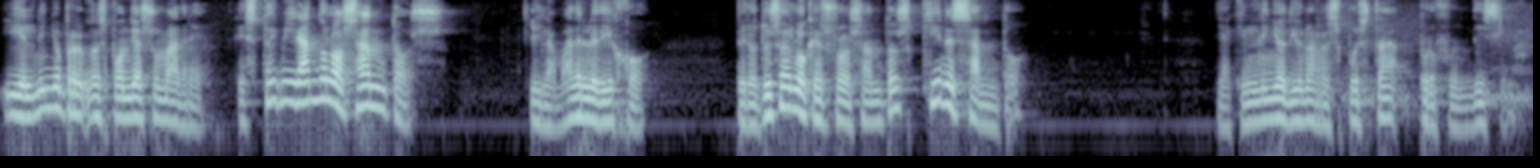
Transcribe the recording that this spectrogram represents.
Y el niño respondió a su madre, estoy mirando los santos. Y la madre le dijo, ¿pero tú sabes lo que son los santos? ¿Quién es santo? Y aquel niño dio una respuesta profundísima.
